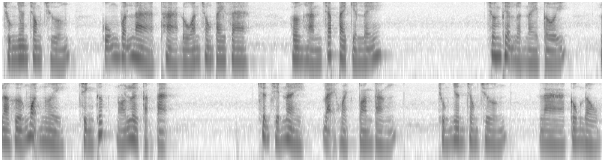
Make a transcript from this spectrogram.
Chúng nhân trong trướng Cũng vẫn là thả đồ ăn trong tay ra hưng hắn chắp tay kiến lễ. Trương Thiện lần này tới Là hướng mọi người chính thức nói lời cảm tạ. Trận chiến này đại hoạch toàn thắng, Chúng nhân trong trướng là công đầu.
